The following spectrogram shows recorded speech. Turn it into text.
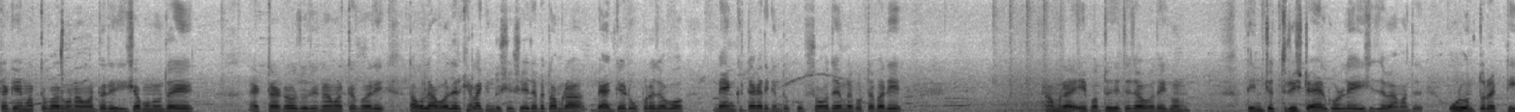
তো মারতে পারব না আমাদের হিসাব অনুযায়ী। এক টাকাও যদি না মারতে পারি, তাহলে আমাদের খেলা কিন্তু শেষ হয়ে যাবে। তো আমরা ব্যাংকের উপরে যাব। ব্যাংক টাকাতে কিন্তু খুব সহজে আমরা করতে পারি। আমরা এই পদ্ধতিতে যাব, দেখুন। তিনশো ত্রিশ ডায়াল করলে এসে যাবে আমাদের উড়ন্তর একটি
